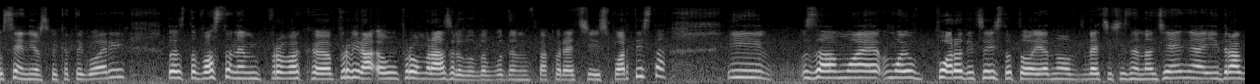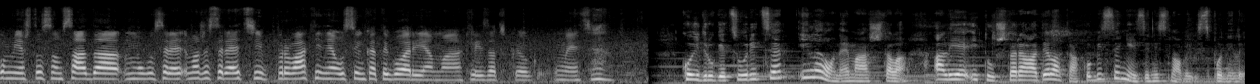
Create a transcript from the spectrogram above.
u seniorskoj kategoriji. To da postanem prvak prvi, u prvom razredu, da budem tako reći sportista. I za moje, moju porodicu isto to jedno od većih iznenađenja i drago mi je što sam sada, mogu se re, može se reći, prvakinja u svim kategorijama klizačkog umeća. Koji druge curice, i Leona je maštala, ali je i tu šta radila kako bi se njezini snovi ispunili.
